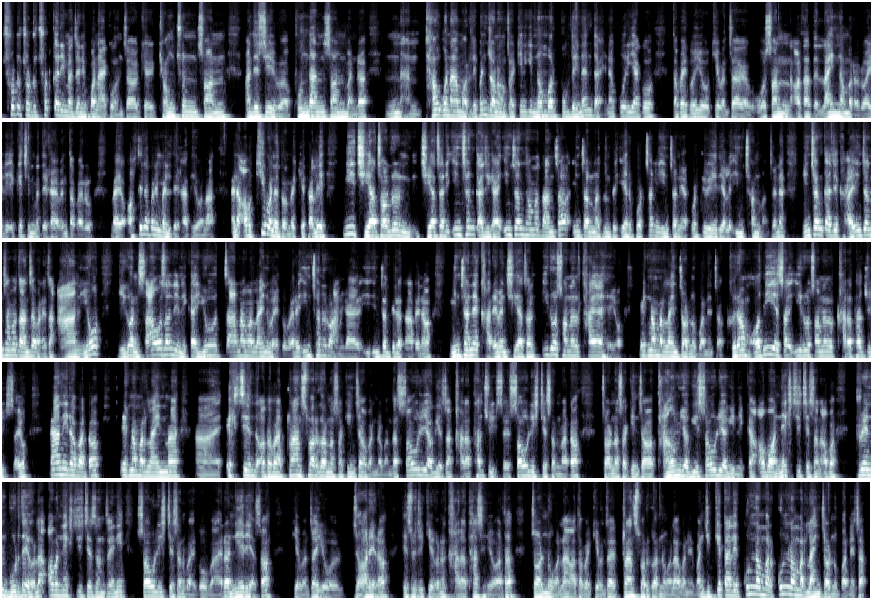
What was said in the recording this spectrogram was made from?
छोटो छोटो छोटकरीमा चाहिँ बनाएको हुन्छ। ख्य- ख्यङछुन सन अनि त्यसपछि फुन्दान सन भनेर ठाउँको नामहरूले पनि जनाउँछ किनकि नम्बर पुग्दैन नि त होइन? कोरियाको तपाईँको यो के भन्छ होसन अर्थात् लाइन नम्बरहरू अहिले एकैछिनमा देखायो भने तपाईँहरूलाई अस्ति नै पनि मैले देखाएको थिएँ होला। होइन अब के भने त भन्दा केटाले यी छियाछल र छियाछरी इन्चन काजी खाए इन्चनसम्म जान्छ इन्चनमा जुन चाहिँ एयरपोर्ट छ नि इन्चन एयरपोर्ट त्यो एरियालाई इन्चन भन्छ होइन? इन्चन काजी खा इन्चनसम्म जान्छ भने चाहिँ आनियो हिगन सावसनिनिका यो चार नम्बर लाइन भएको भएर इन्चनहरू हानगायो इन्चनतिर जाँदैन। इन्चने खारेबेन छियाचल इरोसनल थाया हेयो एक नम्बर लाइन चढ्नुपर्ने छ। खरम अधिएस इरोसनल खाराथा चुइसयो कहाँनिरबाट एक नम्बर लाइनमा एक्सचेन्ज अथवा ट्रान्सफर गर्न सकिन्छ भनेर भन्दा सौल यज्ञ छ खाराथाल चुइसयो सौल स्टेसनबाट चढ्न सकिन्छ। थाउम यगी सौल यगी निका अब नेक्स्ट स्टेसन अब ट्रेन गुड्दै होला। अब नेक्स्ट स्टेसन चाहिँ नि सौल स्टेसन भएको भएर नेरिया छ। के भन्छ यो झरेर त्यसपछि के गर्नु? खारा यो अर्थात् चढ्नु होला अथवा के भन्छ ट्रान्सफर गर्नु होला भने। भनेपछि केटाले कुन नम्बर कुन नम्बर लाइन चढ्नु पर्ने छ?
